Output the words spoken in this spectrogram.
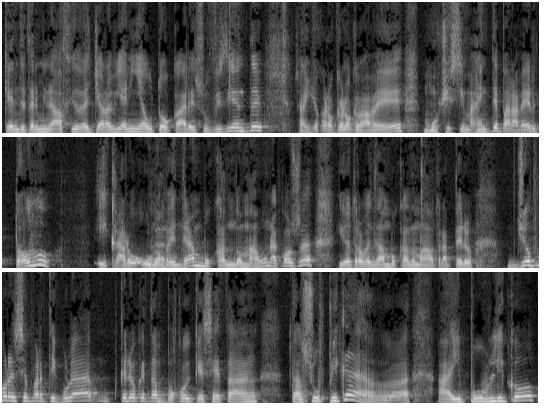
que en determinadas ciudades ya no había ni autocares suficientes, o sea, yo creo que lo que va a haber es muchísima gente para ver todo. Y claro, unos vendrán buscando más una cosa y otros vendrán buscando más otra. Pero yo por ese particular creo que tampoco hay que ser tan, tan suspicaz. Hay público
